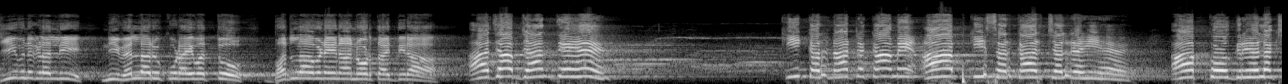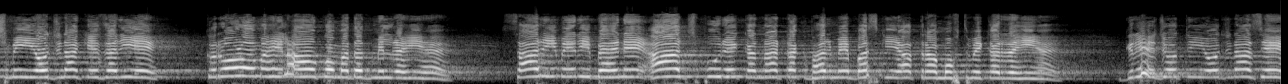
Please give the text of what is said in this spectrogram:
ಜೀವನಗಳಲ್ಲಿ ನೀವೆಲ್ಲರೂ ಕೂಡ ಇವತ್ತು ಬದಲಾವಣೆನ ನೋಡ್ತಾ ಇದ್ದೀರಾ आज आप जानते हैं कि कर्नाटका में आपकी सरकार चल रही है आपको गृह लक्ष्मी योजना के ज़रिए करोड़ों महिलाओं को मदद मिल रही है। सारी मेरी बहनें आज पूरे कर्नाटक भर में बस की यात्रा मुफ़्त में कर रही हैं। गृह ज्योति योजना से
